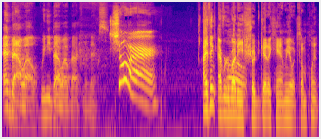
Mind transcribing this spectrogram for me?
and Bow Wow. We need Bow Wow back in the mix. Sure. I think everybody Whoa. should get a cameo at some point.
